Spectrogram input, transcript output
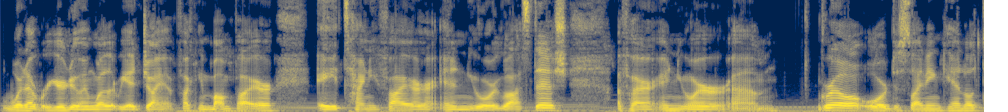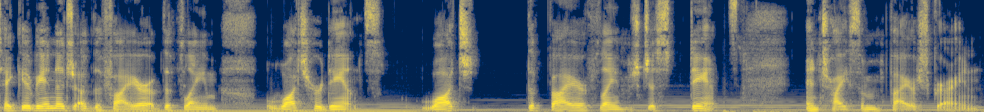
Whatever you're doing whether it be a giant fucking bonfire a tiny fire in your glass dish a fire in your um, grill or just lighting a candle, take advantage of the fire of the flame. Watch her dance. Watch the fire flames just dance and try some fire scrying.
